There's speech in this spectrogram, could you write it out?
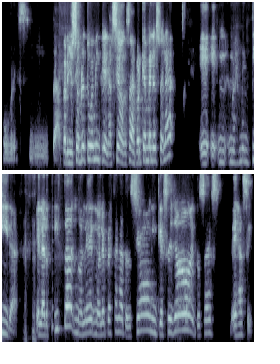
pobrecita. Pero yo siempre tuve mi inclinación, ¿sabes? Porque en Venezuela eh, eh, no es mentira. El artista no le, no le prestan atención y qué sé yo, entonces es así.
